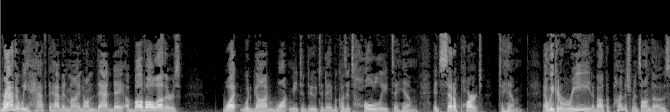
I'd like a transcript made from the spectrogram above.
Rather, we have to have in mind on that day, above all others, what would God want me to do today? Because it's holy to Him. It's set apart to Him. And we can read about the punishments on those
